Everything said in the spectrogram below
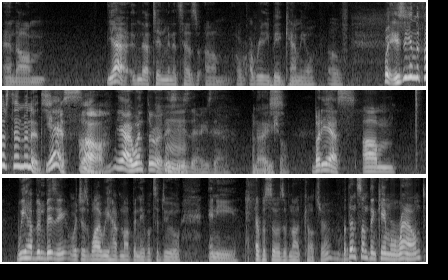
and um, yeah, in that 10 minutes has um a, a really big cameo of Wait, is he in the first ten minutes? yes, Oh. uh, yeah. I went through it. He's, Hmm. he's there. He's there. I'm pretty Nice. sure. But yes, um, we have been busy, which is why we have not been able to do any episodes of Not Culture. But then something came around,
